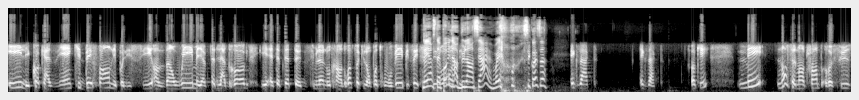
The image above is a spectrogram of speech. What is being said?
et les caucasiens qui défendent les policiers en disant oui, mais il y a peut-être de la drogue, elle était peut-être dissimulée à un autre endroit, c'est ça qu'ils l'ont pas trouvé. Puis, tu sais, D'ailleurs, c'était pas une ambulancière. Voyons, c'est quoi ça? Exact. Exact. OK? Mais non seulement Trump refuse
